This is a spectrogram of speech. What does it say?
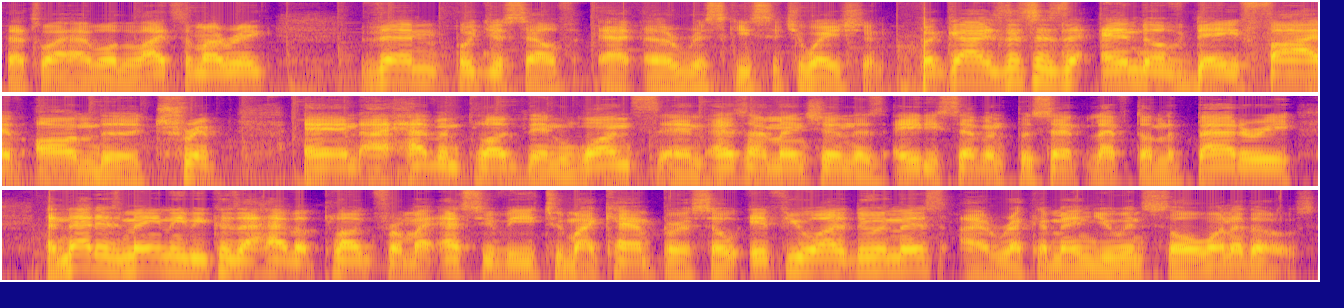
That's why I have all the lights on my rig then put yourself at a risky situation. But guys, this is the end of day five on the trip and I haven't plugged in once and as I mentioned there's 87% left on the battery and that is mainly because I have a plug from my SUV to my camper so if you are doing this I recommend you install one of those.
